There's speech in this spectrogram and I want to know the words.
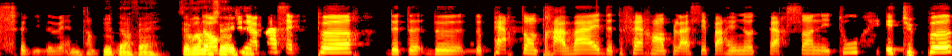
celui de 20 ans. Tout à fait. C'est vraiment Donc, tu n'as pas cette peur de, te, de, de, perdre ton travail, de te faire remplacer par une autre personne et tout. Et tu peux,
